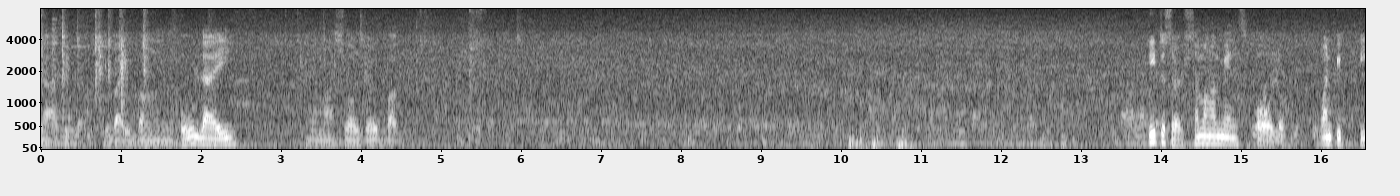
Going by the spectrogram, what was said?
klase iba-ibang kulay may mga shoulder bag. Dito sir sa mga men's polo 150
